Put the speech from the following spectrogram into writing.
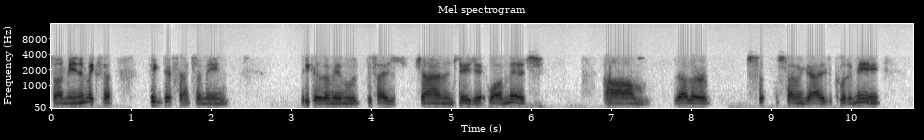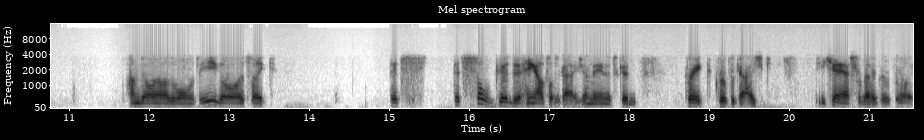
So I mean, it makes a big difference. I mean, because I mean, besides John and JJ, well, Mitch, um, the other seven guys, including me, I'm the only other one with the eagle. It's like it's it's so good to hang out with those guys. I mean, it's good, great group of guys. You can't ask for a better group, really.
